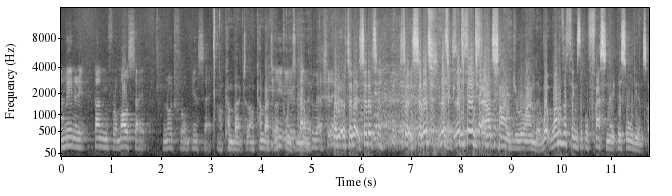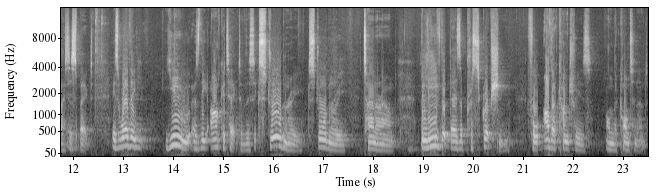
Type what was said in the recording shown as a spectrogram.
mainly coming from outside, not from inside. I'll come back to I'll come back to that You- point you in a minute. Well, so, let, so let's so, so let's let's, Yes, let's go to outside Rwanda. One of the things that will fascinate this audience, I suspect, is whether you, as the architect of this extraordinary extraordinary turnaround, believe that there's a prescription for other countries on the continent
